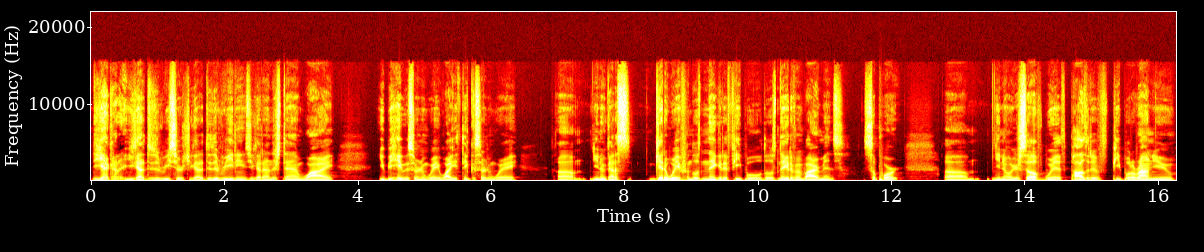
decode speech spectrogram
You got you got to do the research you got to do the readings you got to understand why you behave a certain way why you think a certain way um, you know, got to get away from those negative people, those negative environments. Support, um, you know, yourself with positive people around you.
